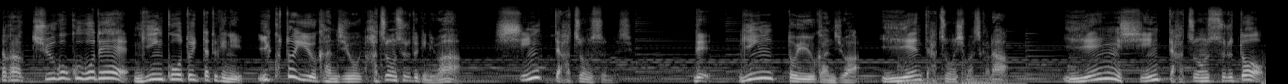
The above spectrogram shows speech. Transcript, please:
だから中国語で銀行といった時に行くという漢字を発音する時には新って発音するんですよ。で銀という漢字はイエンって発音しますからイエンシンって発音すると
